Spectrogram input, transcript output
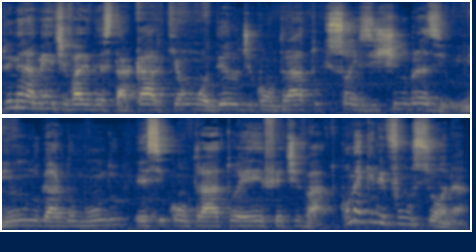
Primeiramente, vale destacar que é um modelo de contrato que só existe no Brasil. Em nenhum lugar do mundo esse contrato é efetivado. Como é que ele funciona,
